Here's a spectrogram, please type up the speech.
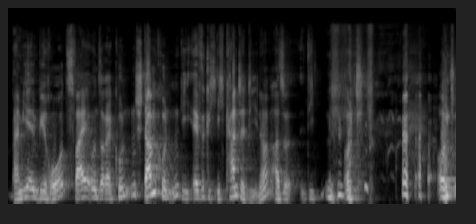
bei mir im Büro zwei unserer Kunden, Stammkunden, die äh, wirklich, ich kannte die, ne? Also die und und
